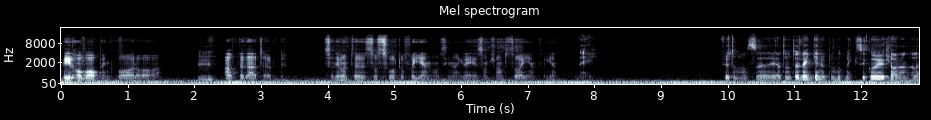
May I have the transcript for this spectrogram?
vill ha vapen kvar och Mm. allt det där typ. Så det var inte så svårt att få igenom sina grejer som Trump sa egentligen. Nej. Förutom hans, eh, jag tror inte väggen uppe mot Mexiko är klar än eller?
